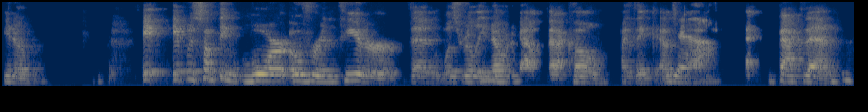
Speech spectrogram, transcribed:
you know. It, it was something more over in theater than was really known about back home, I think, as well, Yeah. Back then.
